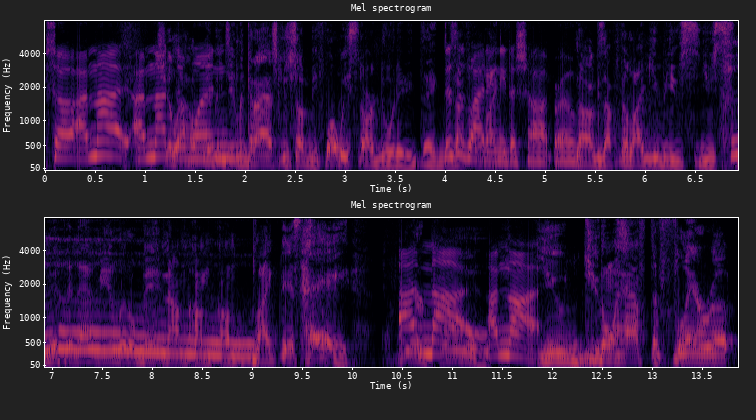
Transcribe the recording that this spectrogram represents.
So I'm not I'm not Chill the out. one. Me can I ask you something before we start doing anything? this is why I didn't like- need a shot, bro. No, because I feel like you you you snipping at me a little bit, and I'm I'm, I'm oh. like this. Hey, I'm not. cool. I'm not. You you don't have to flare up.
